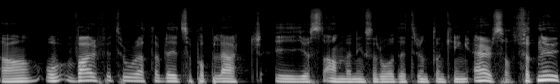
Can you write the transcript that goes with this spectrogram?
Ja, och varför tror du att det har blivit så populärt i just användningsområdet runt omkring Airsoft? För att nu,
